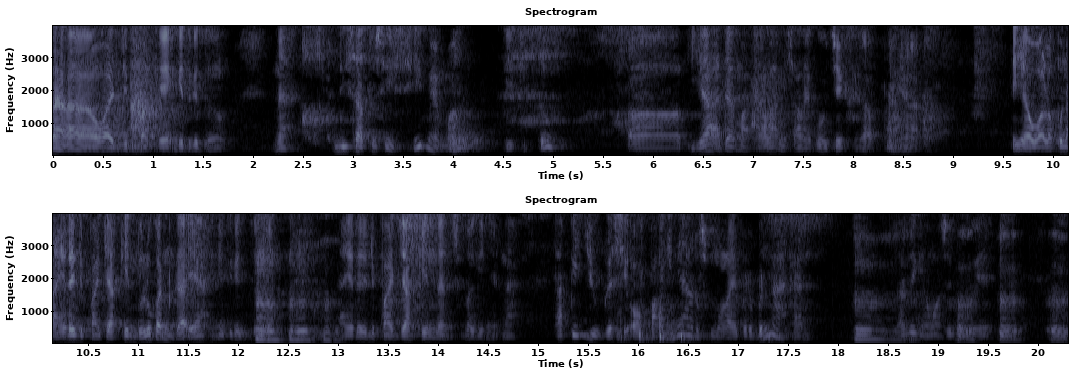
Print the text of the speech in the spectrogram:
Ah, wajib pakai gitu-gitu. Nah, di satu sisi memang itu tuh eh, ya ada masalah misalnya Gojek nggak punya ya walaupun akhirnya dipajakin dulu kan nggak ya gitu-gitu. Hmm, hmm, hmm. Akhirnya dipajakin dan sebagainya. Nah, tapi juga si Opang ini harus mulai berbenah kan? Hmm. Ngerti nggak maksud gue? Hmm, hmm.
